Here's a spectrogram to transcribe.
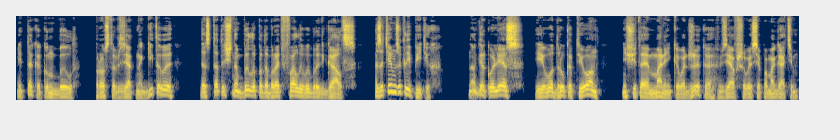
и так как он был просто взят на гитовы, достаточно было подобрать фал и выбрать галс, а затем закрепить их. Но Геркулес и его друг Актион не считая маленького Джека, взявшегося помогать им,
